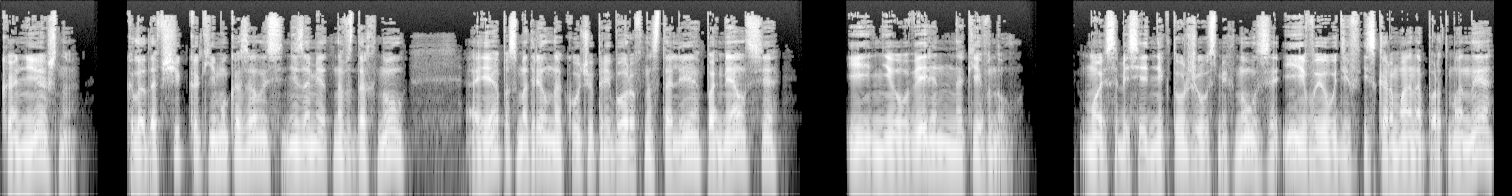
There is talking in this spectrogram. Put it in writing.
Конечно. Кладовщик, как ему казалось, незаметно вздохнул, а я посмотрел на кучу приборов на столе, помялся и неуверенно кивнул. Мой собеседник тут же усмехнулся и, выудив из кармана портмоне,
